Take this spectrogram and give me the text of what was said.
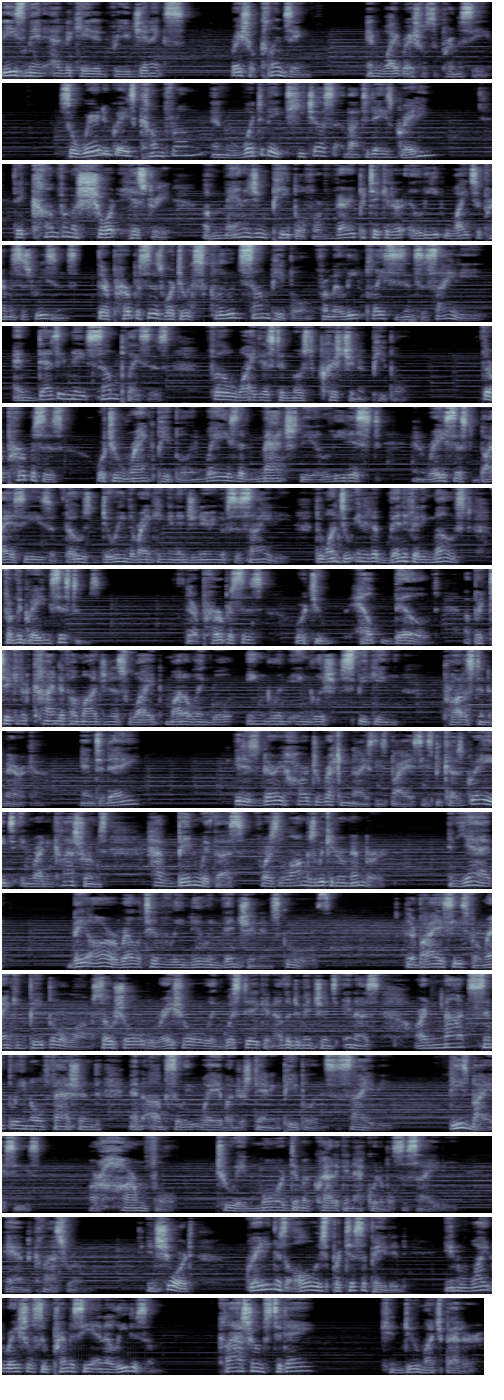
These men advocated for eugenics, racial cleansing, and white racial supremacy. So, where do grades come from, and what do they teach us about today's grading? They come from a short history of managing people for very particular elite white supremacist reasons. Their purposes were to exclude some people from elite places in society and designate some places for the whitest and most Christian of people. Their purposes were to rank people in ways that matched the elitist and racist biases of those doing the ranking and engineering of society, the ones who ended up benefiting most from the grading systems. Their purposes were to help build a particular kind of homogenous white, monolingual, England English speaking Protestant America. And today, it is very hard to recognize these biases because grades in writing classrooms have been with us for as long as we can remember. And yet, they are a relatively new invention in schools. Their biases for ranking people along social, racial, linguistic, and other dimensions in us are not simply an old fashioned and obsolete way of understanding people in society. These biases are harmful to a more democratic and equitable society and classroom. In short, grading has always participated in white racial supremacy and elitism. Classrooms today can do much better.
